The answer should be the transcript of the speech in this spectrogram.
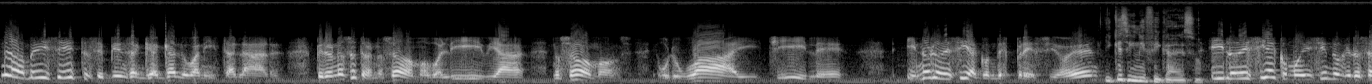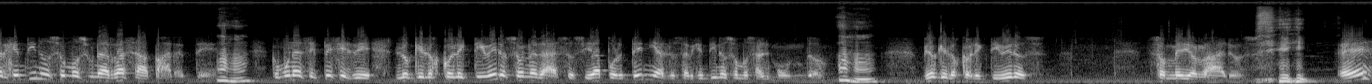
No, me dice esto, se piensan que acá lo van a instalar. Pero nosotros no somos Bolivia, no somos Uruguay, Chile. Y no lo decía con desprecio, ¿eh? ¿Y qué significa eso? Y lo decía como diciendo que los argentinos somos una raza aparte. Ajá. Como unas especies de lo que los colectiveros son a la sociedad porteña, los argentinos somos al mundo. Ajá. Veo que los colectiveros son medio raros. Sí. ¿Eh?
